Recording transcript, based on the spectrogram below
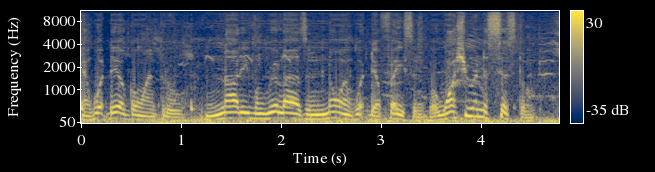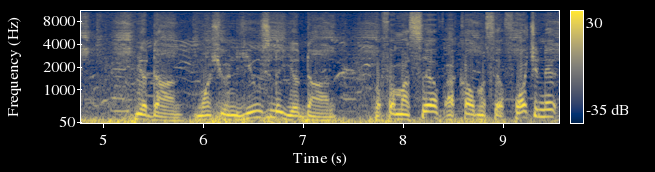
and what they're going through, not even realizing knowing what they're facing. But once you're in the system, you're done. Once you're in usually, you're done. But for myself, I call myself fortunate.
